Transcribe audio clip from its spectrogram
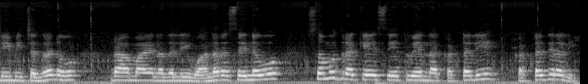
ನೇಮಿಚಂದ್ರನು ರಾಮಾಯಣದಲ್ಲಿ ವಾನರ ಸೈನ್ಯವು ಸಮುದ್ರಕ್ಕೆ ಸೇತುವೆಯನ್ನು ಕಟ್ಟಲಿ, ಕಟ್ಟದಿರಲಿ.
